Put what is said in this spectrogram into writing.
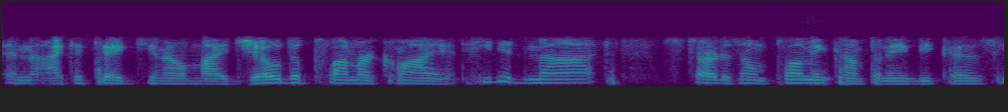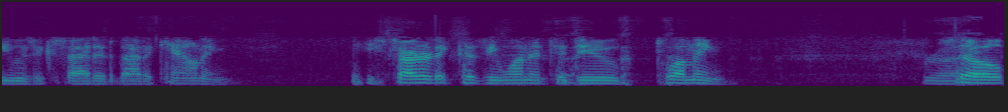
and I could take, you know, my Joe the plumber client. He did not start his own plumbing company because he was excited about accounting. He started it because he wanted to do plumbing. Right. So,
